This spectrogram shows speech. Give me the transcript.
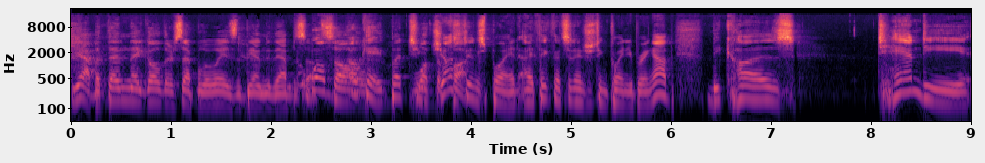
yeah, but then they go their separate ways at the end of the episode. Well, so okay, but to what? Justin's point, I think that's an interesting point you bring up because Tandy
